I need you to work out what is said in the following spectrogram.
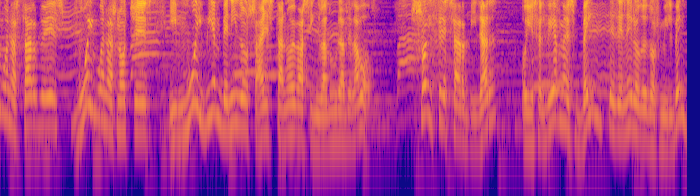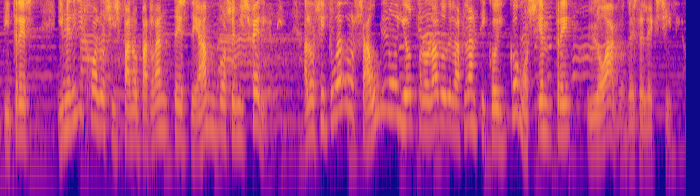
buenas tardes, muy buenas noches y muy bienvenidos a esta nueva singladura de La Voz. Soy César Vidal, hoy es el viernes 20 de enero de 2023 y me dirijo a los hispanoparlantes de ambos hemisferios, a los situados a uno y otro lado del Atlántico y como siempre lo hago desde el exilio.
